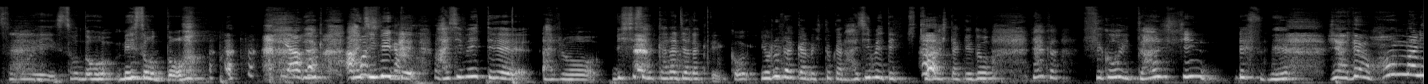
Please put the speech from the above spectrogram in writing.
すごいそのメソッド。いや初めて初めてあのビシさんからじゃなくてこう世の中の人から初めて聞きましたけど なんかすごい斬新ですね。いやでもほんまに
